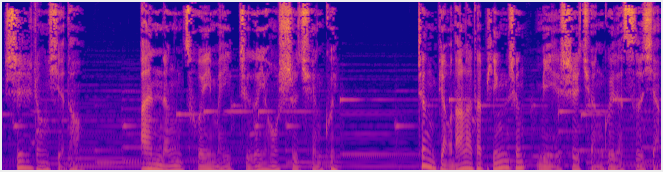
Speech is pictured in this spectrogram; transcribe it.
诗中写道：“安能摧眉折腰事权贵”，正表达了他平生蔑视权贵的思想。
